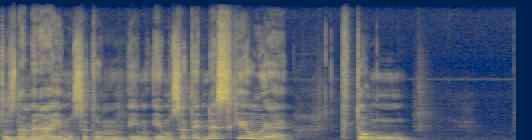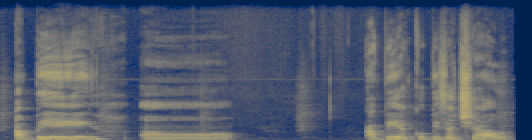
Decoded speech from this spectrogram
To znamená, jemu se, to, jemu se teď neschyluje k tomu, aby, uh, aby jakoby začal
